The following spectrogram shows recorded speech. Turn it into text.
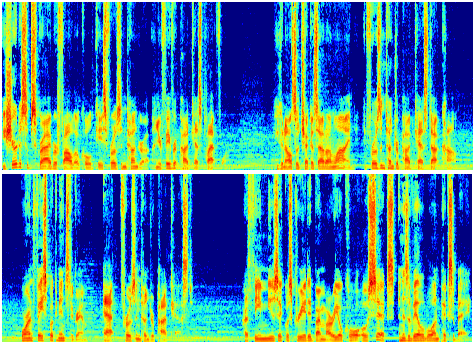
be sure to subscribe or follow Cold Case Frozen Tundra on your favorite podcast platform. You can also check us out online at frozentundrapodcast.com or on Facebook and Instagram at Frozen Tundra Podcast. Our theme music was created by Mario Cole 06 and is available on Pixabay.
